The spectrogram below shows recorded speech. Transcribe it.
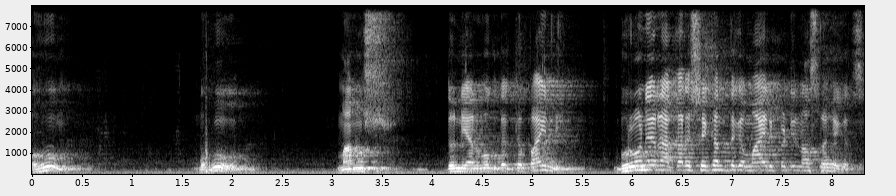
বহু বহু মানুষ দুনিয়ার মুখ দেখতে পায়নি। ভ্রূণের আকারে সেখান থেকে মায়ের পেটে নষ্ট হয়ে গেছে।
